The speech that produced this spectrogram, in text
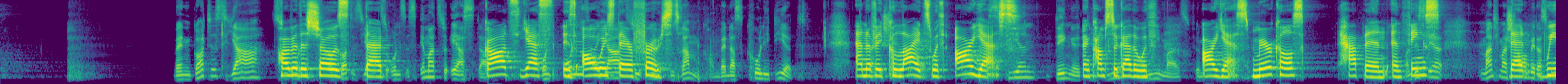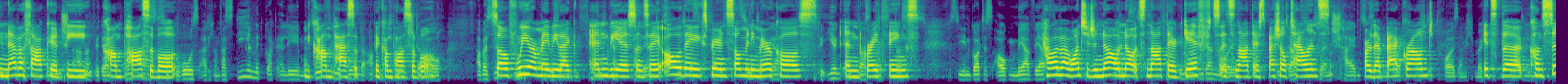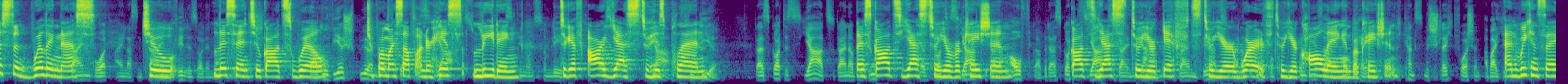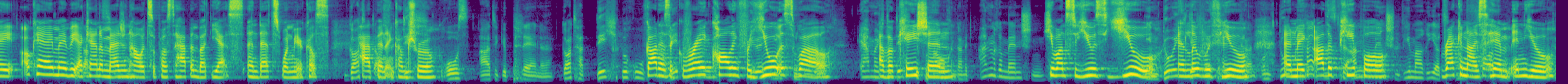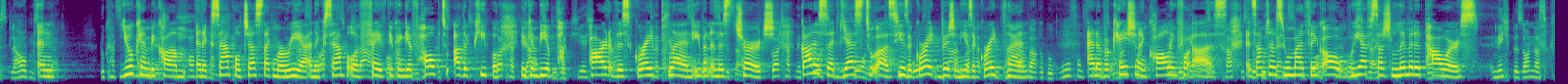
Wenn Gottes Ja zu However, uns, this shows that zu uns ist immer zuerst da. God's yes is always there first. And if it collides with our yes, and comes together with our yes, miracles happen and things that schauen wir das we never thought could Menschen be an und wir denken, become "Ah, das ist possible so großartig und was die mit Gott erleben und become passi- become possible. auch. Aber es So if we are maybe like envious and say, Talente, es ist oh, they experienced so many miracles and great things, However, I want you to know no, it's not their gifts, it's not their special talents or their sagen, Gott, ich background. möchte treu sein, ich möchte It's the consistent willingness to dein Wille soll in meinem listen to. God's will, wo wir spüren, to put myself under His leading, in unserem Leben. to give our yes to His plan. There's God's yes to your Gottes Ja zu vocation. deiner Aufgabe. Da ist Gottes God's yes to your Gaben, zu deinem gifts, to your worth, to your calling and vocation. Ich kann es mir schlecht vorstellen, aber ja. And we can say, okay, maybe I can't imagine how it's supposed to happen, but yes. And that's when miracles Gott hat auch happen and come true. großartige Pläne. Gott hat dich berufen. God has a great calling for you as well. Er a vocation. gebrauchen, damit andere Menschen He wants to use you and live with you können. Und du and make other people Menschen wie Maria zu einem recognize Him in you. And werden. Du kannst You can become an example, just like Maria, an example of faith. You can give hope to other people. You can be a dieser p- Kirche part of this great plan, even in this church. Gott hat eine God has said yes to us. He has a great vision. He has a great plan wunderbare Berufung für and a vocation and calling for wir, Herr, unsere us. And sometimes we might think, oh, we have such limited powers.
